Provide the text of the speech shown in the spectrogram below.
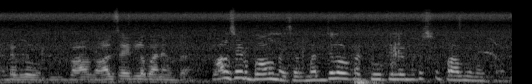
అంటే ఇప్పుడు వా- వాల్ సైడ్లో బాగానే ఉందా? వాళ్ళ సైడ్ బాగున్నాయి సార్. మధ్యలో ఒక టూ కిలోమీటర్స్ ప్రాబ్లం అవుతుంది.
